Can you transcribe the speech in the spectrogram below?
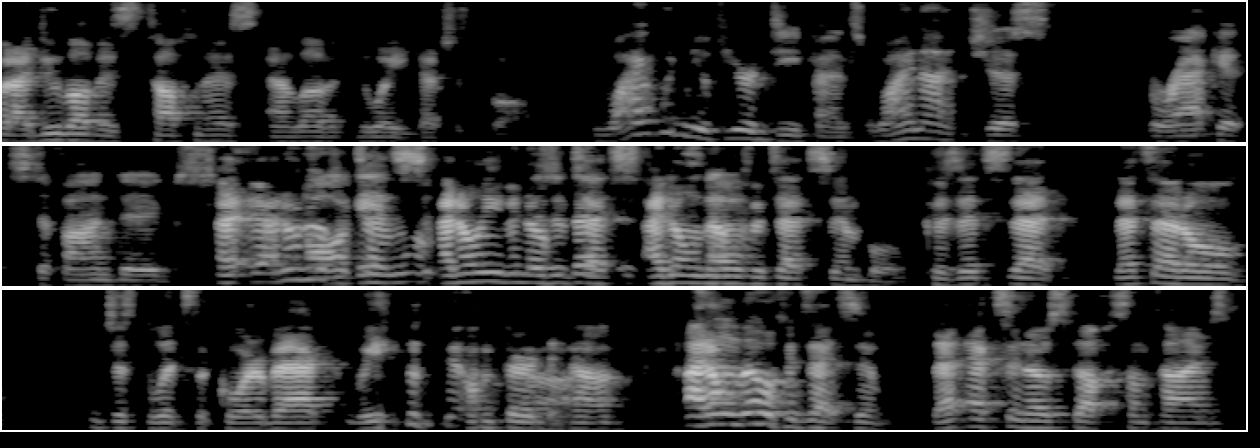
but I do love his toughness and I love the way he catches the ball. Why wouldn't you, if you're a defense, why not just bracket Stefon Diggs? I, I don't know if it's that. I don't even know Is if it's that- that, I don't know not- if it's that simple because it's that that's that old just blitz the quarterback we on third Oh. down. I don't know if it's that simple. That X and O stuff sometimes.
